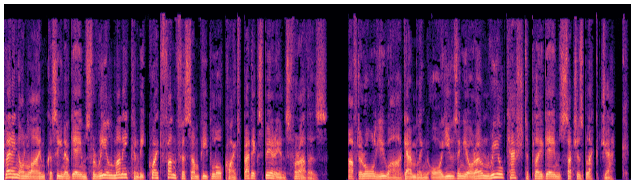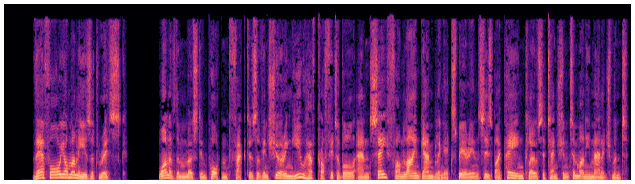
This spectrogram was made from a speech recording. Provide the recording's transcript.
Playing online casino games for real money can be quite fun for some people or quite bad experience for others. After all you are gambling or using your own real cash to play games such as blackjack. Therefore your money is at risk. One of the most important factors of ensuring you have profitable and safe online gambling experience is by paying close attention to money management.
